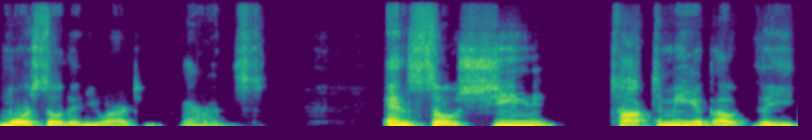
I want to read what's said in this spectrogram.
more so than you are to parents. And so she talked to me about the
